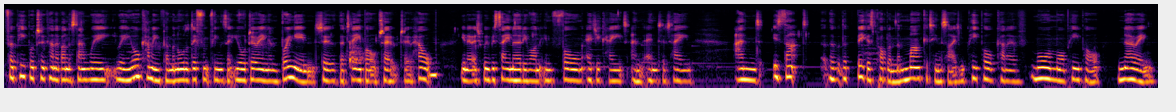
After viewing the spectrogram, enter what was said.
for people to kind of understand where where you're coming from and all the different things that you're doing and bringing to the table to to help, you know, as we were saying earlier on, inform, educate, and entertain. And is that the, the biggest problem, the marketing side, and people kind of more and more people knowing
